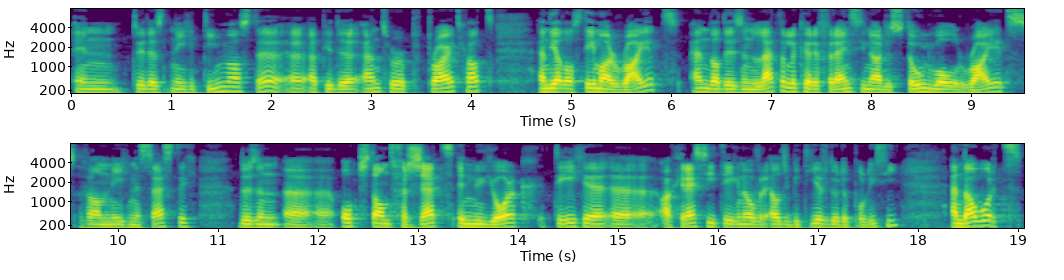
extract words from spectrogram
In 2019 was het, hè, heb je de Antwerp Pride gehad. En die had als thema Riot. En dat is een letterlijke referentie naar de Stonewall Riots van 69 dus een uh, opstand, verzet in New York tegen uh, agressie tegenover LGBT'ers door de politie. En dat wordt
